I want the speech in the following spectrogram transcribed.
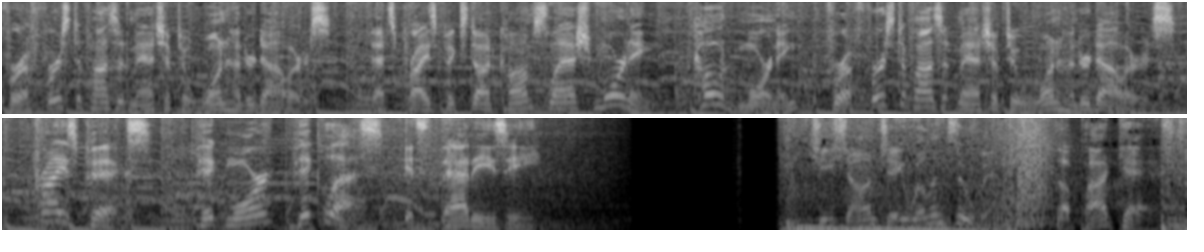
for a first deposit match up to $100. That's prizepicks.com slash morning. Code morning for a first deposit match up to $100. Prize Picks. Pick more, pick less. It's that easy. Keyshawn, J. Will, and Zubin, the podcast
